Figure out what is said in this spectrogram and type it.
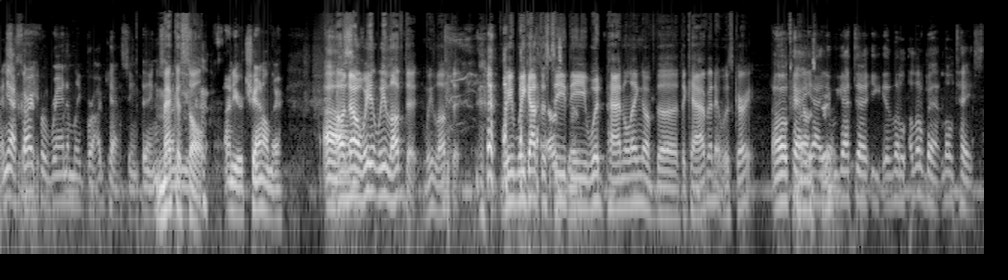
and yeah, sorry for randomly broadcasting things. Mech Assault your, on your channel there. oh no, we, we loved it. We loved it. we we got to see the wood paneling of the the cabin. It was great. Okay, yeah, yeah, we got to, a little a little bit, a little taste.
